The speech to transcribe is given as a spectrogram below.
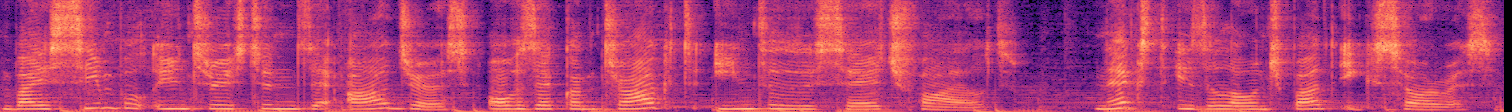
by simply entering the address of the contract into the search file. Next is the Launchpad X service.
